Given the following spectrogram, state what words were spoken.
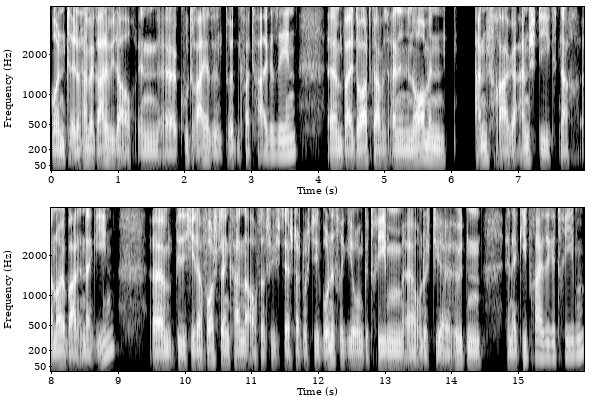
Und äh, das haben wir gerade wieder auch in äh, Q3, also im dritten Quartal gesehen, ähm, weil dort gab es einen enormen Anfrageanstieg nach erneuerbaren Energien. Ähm, wie sich jeder vorstellen kann, auch natürlich sehr stark durch die Bundesregierung getrieben äh, und durch die erhöhten Energiepreise getrieben.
